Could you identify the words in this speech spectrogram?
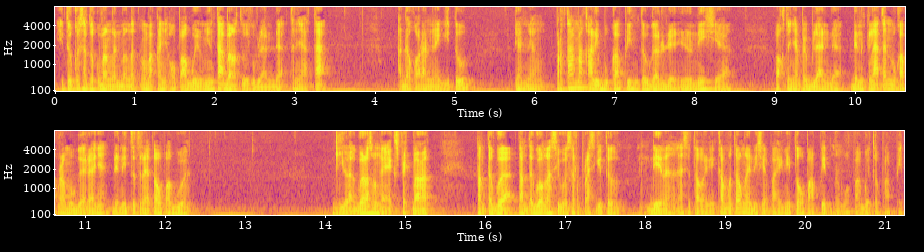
Itu ke satu kebanggaan banget makanya opa gue minta banget tuh ke Belanda. Ternyata ada korannya gitu. Dan yang pertama kali buka pintu Garuda Indonesia waktu nyampe Belanda dan kelihatan muka pramugaranya dan itu ternyata opa gue gila gue langsung nggak expect banget tante gue tante gue ngasih gue surprise gitu dia ngasih tahu ini kamu tahu nggak ini siapa ini tuh opa Pit nama opa gue tuh opa Pit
